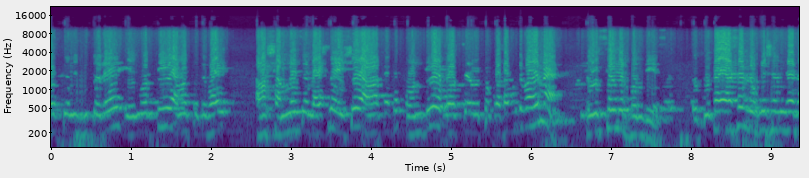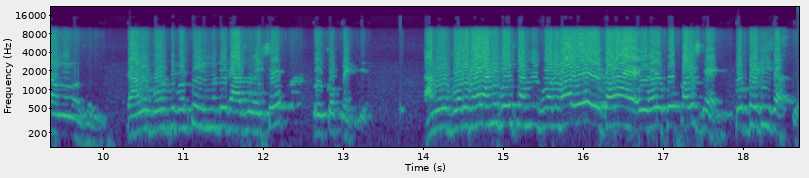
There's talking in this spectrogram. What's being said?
হোস্টেলের ভিতরে, এর মধ্যেই আমার ছোট ভাই আমার সামনে চলে এসে আমার কাছে ফোন দিয়ে ও তো কথা বলতে পারে না ফোন দিয়েছে। তো কোথায় আছে? জানানোর জন্য। তা আমি বলতে বলতে এর মধ্যে ওই আমি বড় ভাই, আমি বলছি, আমি বড় ভাই দাঁড়া, এইভাবে কোপ পারিস না। কোপ যাচ্ছে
